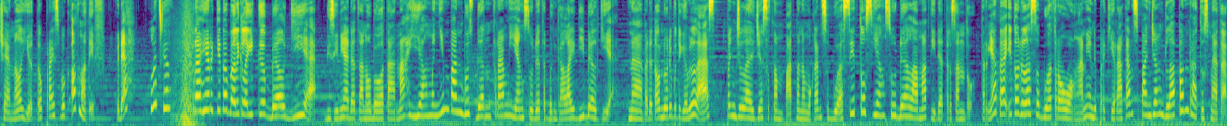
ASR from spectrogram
channel YouTube Pricebook Automotive. Udah? Let's go. Terakhir kita balik lagi ke Belgia. Di sini ada tunnel bawah tanah yang menyimpan bus dan tram yang sudah terbengkalai di Belgia. Nah, pada tahun 2013, penjelajah setempat menemukan sebuah situs yang sudah lama tidak tersentuh. Ternyata itu adalah sebuah terowongan yang diperkirakan sepanjang 800 meter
